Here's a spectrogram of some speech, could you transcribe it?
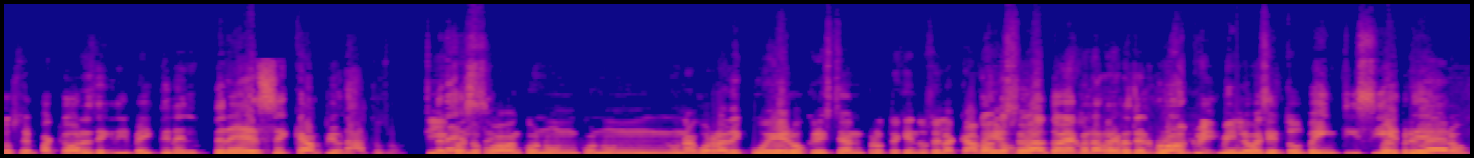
Los empacadores de Green Bay tienen 13 campeonatos. man. Sí, 13. cuando jugaban con un con un, una gorra de cuero, Cristian, protegiéndose la Cuando cabeza. jugaban todavía con las reglas del rugby. Fue el 1927. primero.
